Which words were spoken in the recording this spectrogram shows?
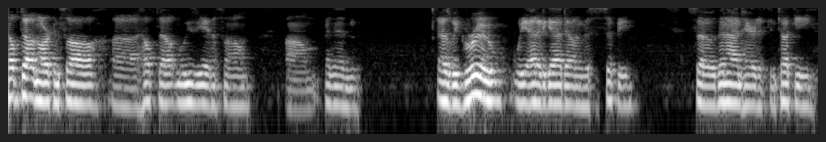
helped out in Arkansas, uh, helped out in Louisiana some, um, and then as we grew, we added a guy down in Mississippi. So then I inherited Kentucky,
